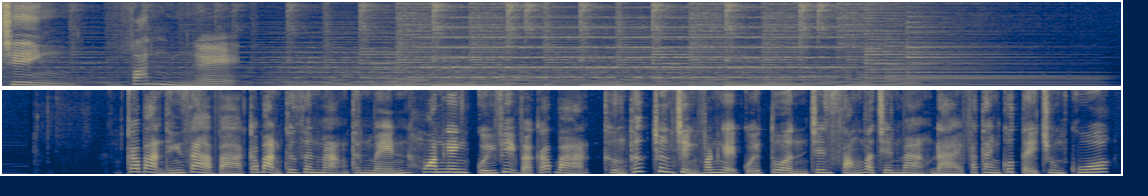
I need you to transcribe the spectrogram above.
trình văn nghệ Các bạn thính giả và các bạn cư dân mạng thân mến, hoan nghênh quý vị và các bạn thưởng thức chương trình văn nghệ cuối tuần trên sóng và trên mạng Đài Phát thanh Quốc tế Trung Quốc.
